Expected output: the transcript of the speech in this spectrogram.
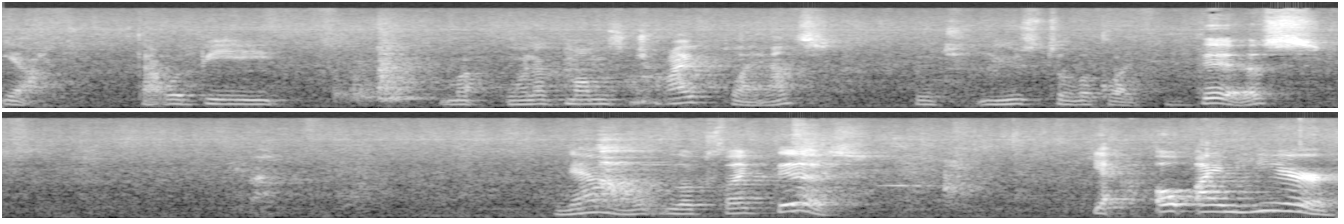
Yeah, that would be one of Mom's chive plants, which used to look like this. Now it looks like this. Yeah, oh, I'm here.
